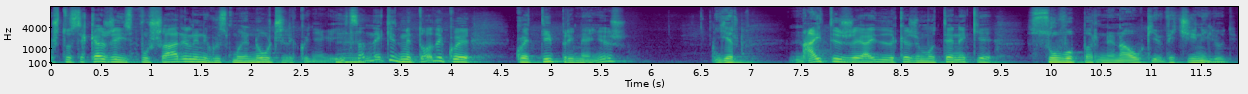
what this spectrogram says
što se kaže, ispušarili, nego smo je naučili kod njega. I sad neke metode koje, koje ti primenjuješ, jer najteže, ajde da kažemo, te neke suvoparne nauke većini ljudi.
